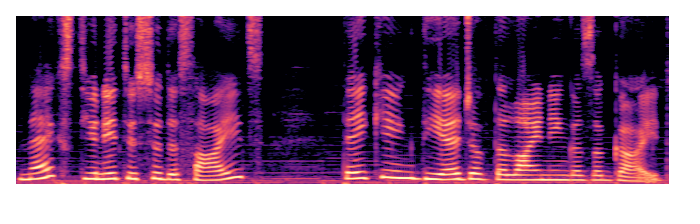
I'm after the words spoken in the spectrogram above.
Next, you need to sew the sides, taking the edge of the lining as a guide.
